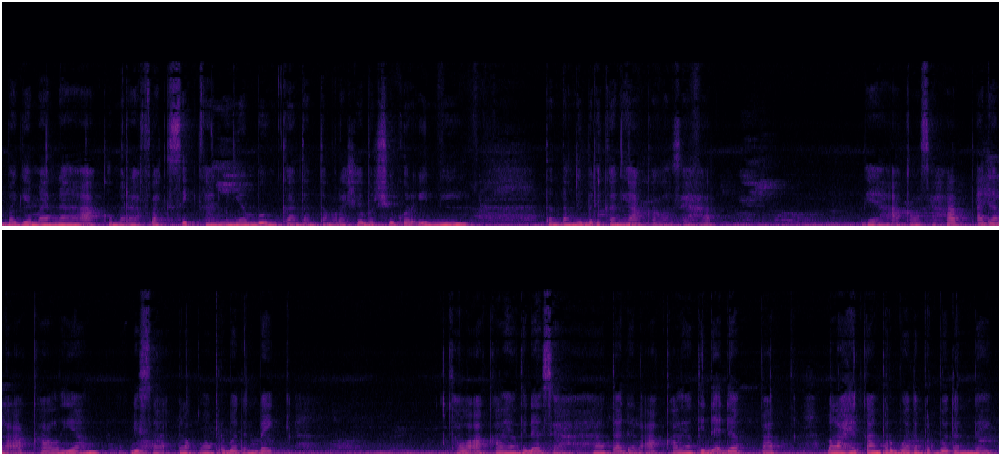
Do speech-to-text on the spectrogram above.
bagaimana aku merefleksikan, menyambungkan tentang rasa bersyukur ini tentang diberikannya akal sehat. Ya, akal sehat adalah akal yang bisa melakukan perbuatan baik. Kalau akal yang tidak sehat adalah akal yang tidak dapat melahirkan perbuatan-perbuatan baik.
